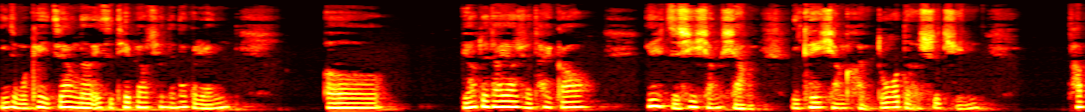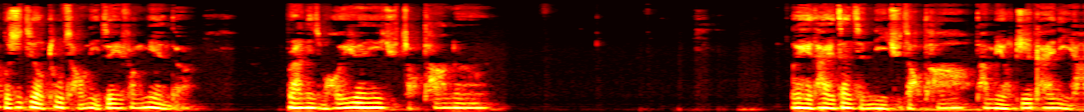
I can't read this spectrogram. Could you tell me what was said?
你怎么可以这样呢？一直贴标签的那个人，呃，不要对他要求太高，因为仔细想想，你可以想很多的事情，他不是只有吐槽你这一方面的，不然你怎么会愿意去找他呢？而且他也赞成你去找他，他没有支开你啊。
